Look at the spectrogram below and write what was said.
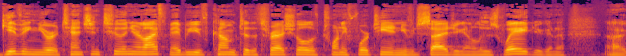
giving your attention to in your life, maybe you've come to the threshold of 2014 and you've decided you're going to lose weight, you're going to uh,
